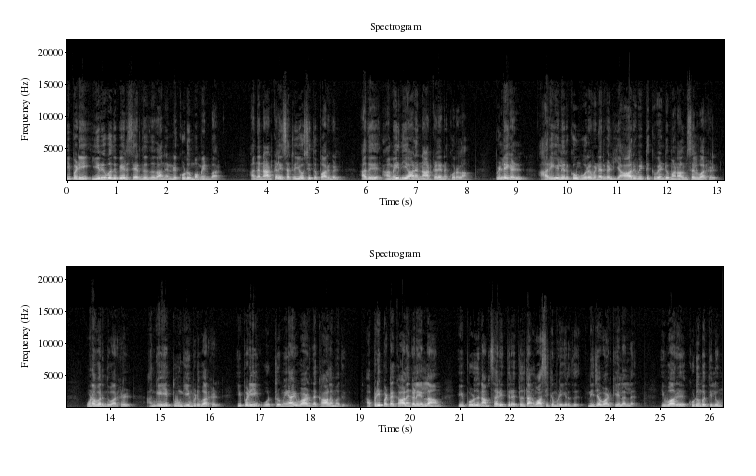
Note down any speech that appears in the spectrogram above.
இப்படி இருபது பேர் சேர்ந்தது தான் என்னுடைய குடும்பம் என்பார். அந்த நாட்களை சற்று யோசித்து பாருங்கள். அது அமைதியான நாட்கள் என கூறலாம். பிள்ளைகள் அருகில் இருக்கும் உறவினர்கள் யார் வீட்டுக்கு வேண்டுமானாலும் செல்வார்கள் உணவருந்துவார்கள். அங்கேயே தூங்கியும் விடுவார்கள். இப்படி ஒற்றுமையாய் வாழ்ந்த காலம் அது. அப்படிப்பட்ட காலங்களை எல்லாம் இப்பொழுது நாம் சரித்திரத்தில் தான் வாசிக்க முடிகிறது. நிஜ வாழ்க்கையில் அல்ல. இவ்வாறு குடும்பத்திலும்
